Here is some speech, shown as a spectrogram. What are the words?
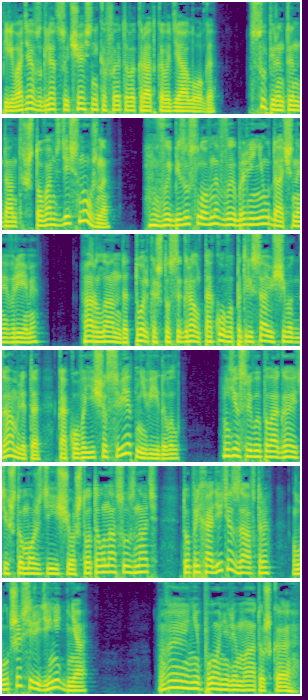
переводя взгляд с участников этого краткого диалога. Суперинтендант, что вам здесь нужно? Вы безусловно выбрали неудачное время. Орландо только что сыграл такого потрясающего Гамлета, какого еще свет не видывал. Если вы полагаете, что можете еще что-то у нас узнать, то приходите завтра, лучше в середине дня. Вы не поняли, матушка,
